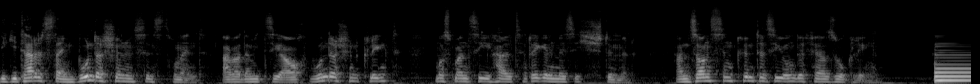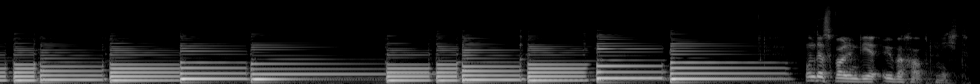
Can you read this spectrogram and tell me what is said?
Die Gitarre ist ein wunderschönes Instrument, aber damit sie auch wunderschön klingt, muss man sie halt regelmäßig stimmen. Ansonsten könnte sie ungefähr so klingen. Und das wollen wir überhaupt nicht.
